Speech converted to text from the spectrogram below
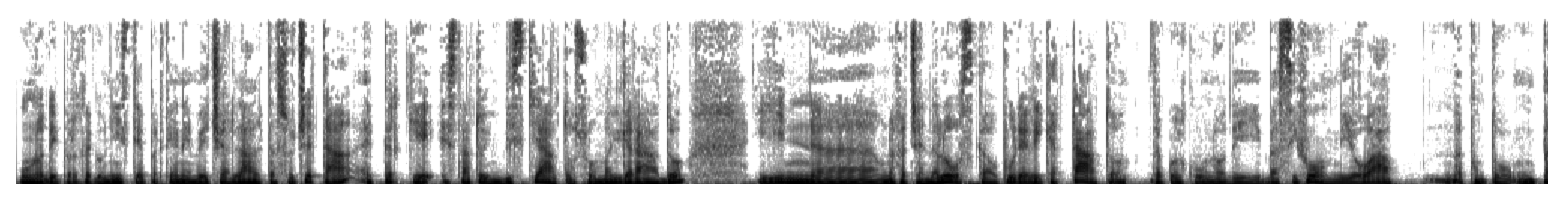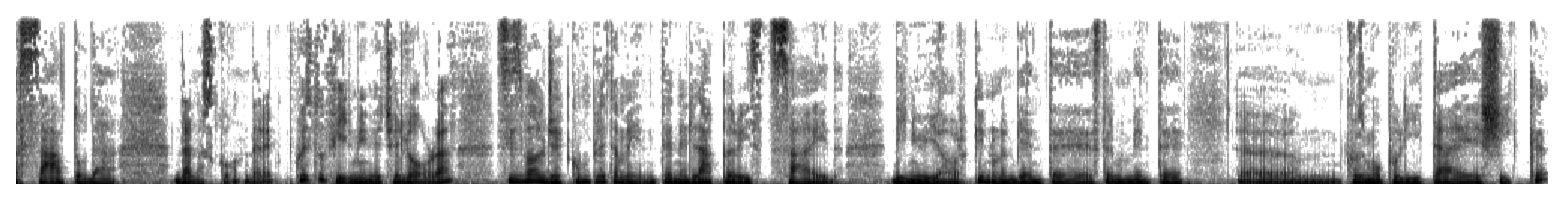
uno dei protagonisti appartiene invece all'alta società, è perché è stato invischiato suo malgrado in uh, una faccenda losca oppure ricattato da qualcuno dei bassi fondi o ha appunto un passato da, da, nascondere. Questo film invece, Laura, si svolge completamente nell'Upper East Side di New York, in un ambiente estremamente eh, cosmopolita e chic,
